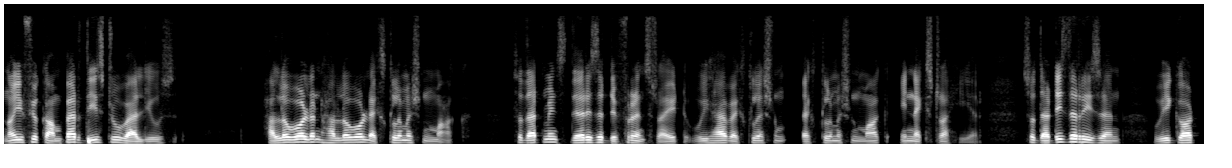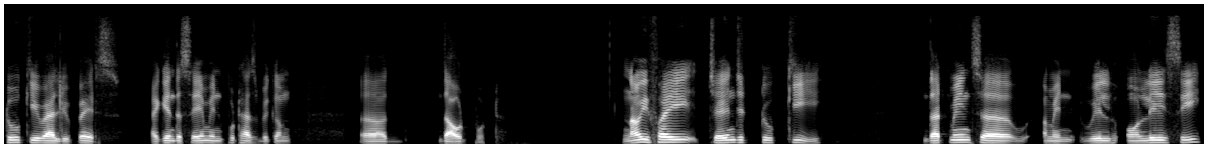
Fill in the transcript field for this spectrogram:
Now if you compare these two values hello world and hello world exclamation mark. So that means there is a difference right? We have exclamation exclamation mark in extra here so that is the reason we got two key value pairs. Again, the same input has become uh, the output. Now, if I change it to key, that means, uh, I mean, we'll only see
